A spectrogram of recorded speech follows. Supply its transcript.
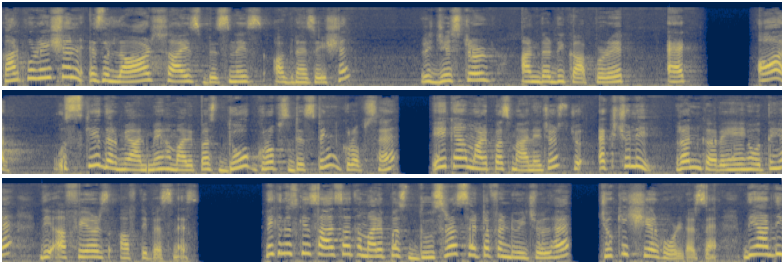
corporation is a large size business organization registered under the corporate act और उसके दरमियान में हमारे पास दो ग्रुप्स डिस्टिंग ग्रुप्स हैं। एक है हमारे पास मैनेजर्स जो एक्चुअली रन कर रहे होते हैं the affairs of the business लेकिन उसके साथ साथ हमारे पास दूसरा सेट ऑफ़ इंडिविजुअल है, जो कि शेयर होल्डर्स हैं। दे आर दी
